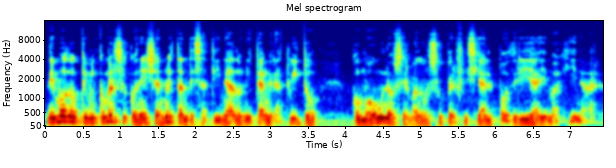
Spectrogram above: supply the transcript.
de modo que mi comercio con ellas no es tan desatinado ni tan gratuito como un observador superficial podría imaginar.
